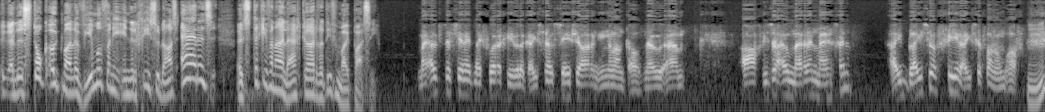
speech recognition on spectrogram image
hulle is stok oud maar hulle wemel van die energie so daar's eers 'n stukkie van daai legkaart wat nie vir my pas nie. My oudste seun het my vorige huwelik. Hy's nou 6 jaar in Engeland al. Nou ehm um, ag, wie se ou Merlin Manson? Hy bly so vier huise van hom af. Mhm.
